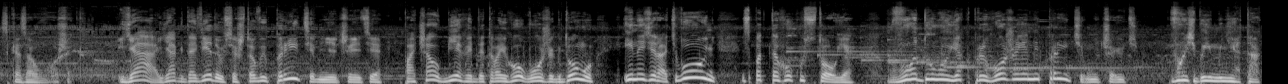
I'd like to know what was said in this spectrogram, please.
сказаў вожык. Я, як даведаўся, што вы прыцемнічаеце, пачаў бегаць да твайго вожык дому і назіраць вунь з-пад таго кустоўя. Во думаю, як прыгожа яны прыцемнічаюць. Вось бы і мне так.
